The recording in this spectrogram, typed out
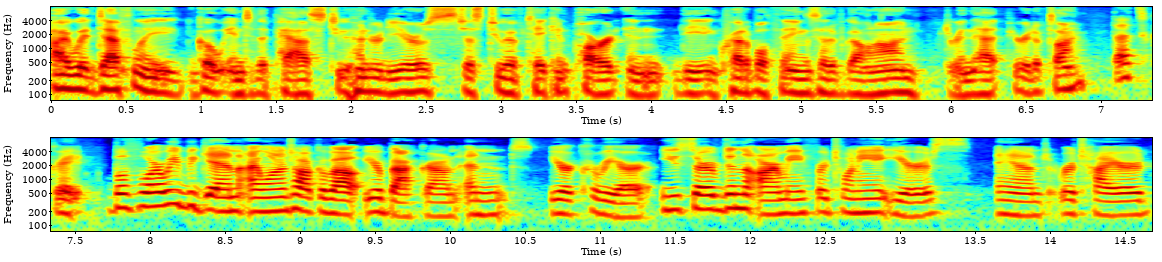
I would definitely go into the past 200 years just to have taken part in the incredible things that have gone on during that period of time. That's great. Before we begin, I want to talk about your background and your career. You served in the Army for 28 years and retired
